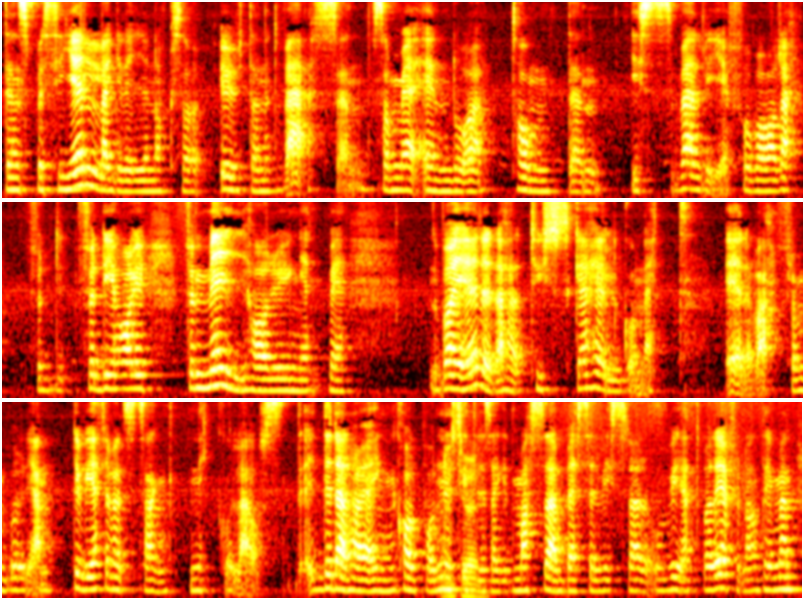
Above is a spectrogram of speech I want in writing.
den speciella grejen också utan ett väsen som är ändå tomten i Sverige får vara. För, för det har ju, för mig har det ju inget med, vad är det det här tyska helgonet? Är det va, från början. Det vet jag faktiskt, Sankt Nikolaus. Det där har jag ingen koll på. Nu okay. sitter det säkert massa besserwissrar och vet vad det är för någonting. Men,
